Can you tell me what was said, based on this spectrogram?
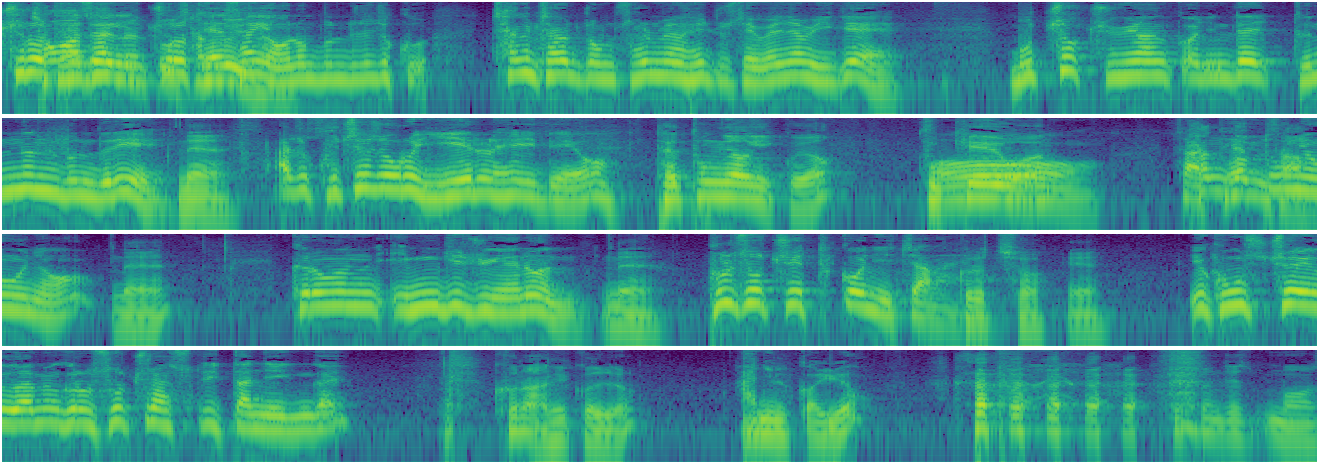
주로 대상이 또 주로 대상이 이상. 어느 분들인지 그 차근차근 좀 설명해 주세요. 왜냐하면 이게 무척 중요한 건인데 듣는 분들이 네. 아주 구체적으로 이해를 해야 돼요. 대통령이 있고요. 국회의원, 어. 자 판검사. 대통령은요. 네. 그러면 임기 중에는 네. 불소추의 특권이 있잖아요. 그렇죠. 예. 이 공수처에 의하면 그럼 소출할 수도 있다는 얘기인가요? 그건 아닐걸요? 아닐걸요? 그래서 이제 뭐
